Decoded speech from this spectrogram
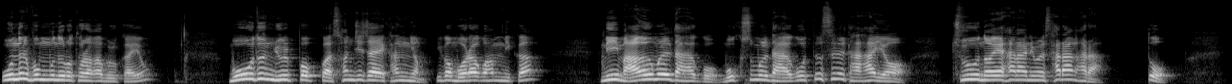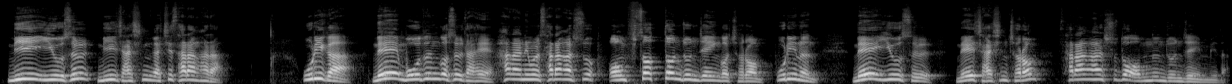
오늘 본문으로 돌아가 볼까요? 모든 율법과 선지자의 강령, 이거 뭐라고 합니까? 네 마음을 다하고 목숨을 다하고 뜻을 다하여 주 너의 하나님을 사랑하라. 또 네 이웃을 네 자신같이 사랑하라. 우리가 내 모든 것을 다해 하나님을 사랑할 수 없었던 존재인 것처럼 우리는 내 이웃을 내 자신처럼 사랑할 수도 없는 존재입니다.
